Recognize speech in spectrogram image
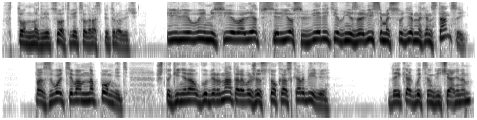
в тон наглецу ответил Распетрович. Или вы, месье Валет, всерьез верите в независимость судебных инстанций? Позвольте вам напомнить, что генерал-губернатора вы жестоко оскорбили. Да и как быть с англичанином?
